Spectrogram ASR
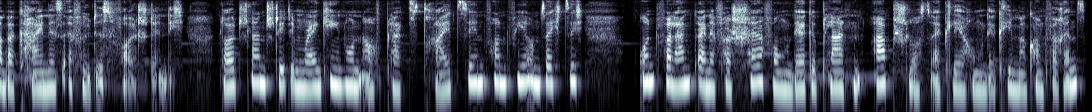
aber keines erfüllt es vollständig. Deutschland steht im Ranking nun auf Platz 13 von 64 und verlangt eine Verschärfung der geplanten Abschlusserklärung der Klimakonferenz.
